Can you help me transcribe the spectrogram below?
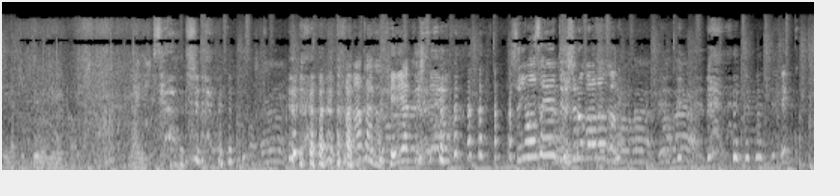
契約してるメーカーがないんですよ。あなたが契約してすいませんって後ろからなんかえこ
